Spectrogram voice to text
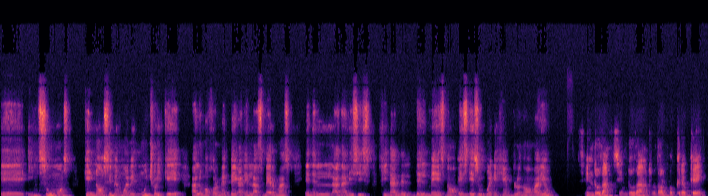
eh, insumos que no se me mueven mucho y que a lo mejor me pegan en las mermas en el análisis final del, del mes, ¿no? Es, es, un buen ejemplo, ¿no, Mario? Sin duda, sin duda, Rodolfo. Creo que,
